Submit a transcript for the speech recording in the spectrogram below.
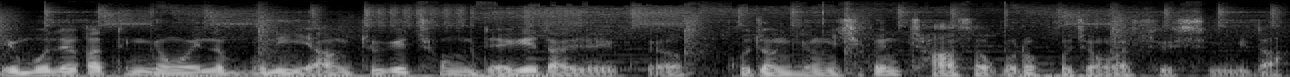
이 모델 같은 경우에는 문이 양쪽에 총 4개 달려 있고요. 고정 형식은 자석으로 고정할 수 있습니다.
